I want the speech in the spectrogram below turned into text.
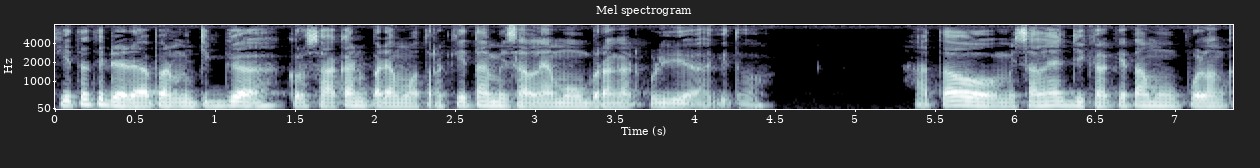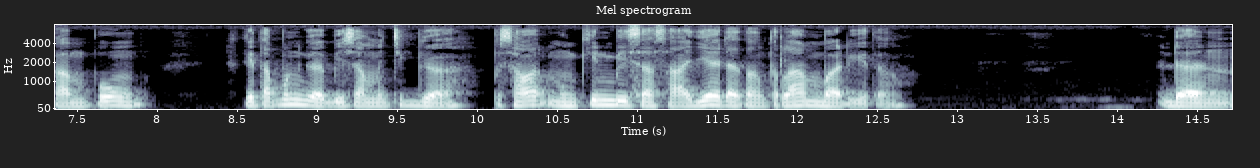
Kita tidak dapat mencegah kerusakan pada motor kita misalnya mau berangkat kuliah gitu. Atau misalnya jika kita mau pulang kampung, kita pun gak bisa mencegah. Pesawat mungkin bisa saja datang terlambat gitu. Dan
